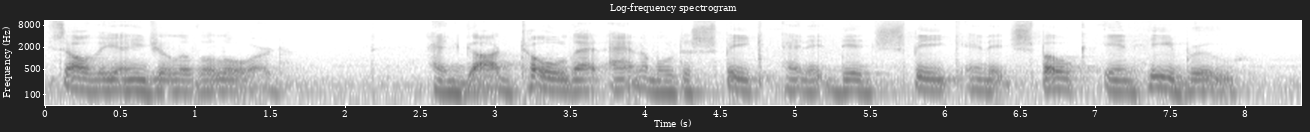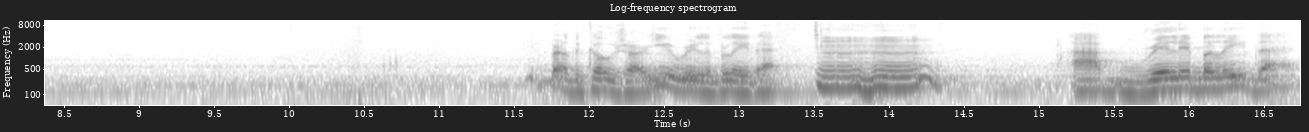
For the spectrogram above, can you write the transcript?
He saw the angel of the Lord. And God told that animal to speak, and it did speak, and it spoke in Hebrew. Brother Kozar, you really believe that? Mm-hmm. I really believe that.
